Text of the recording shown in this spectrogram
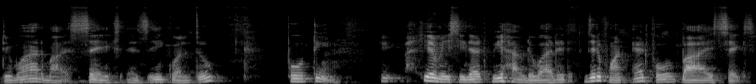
divided by 6 is equal to 14. Here we see that we have divided 0.84 by 6.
